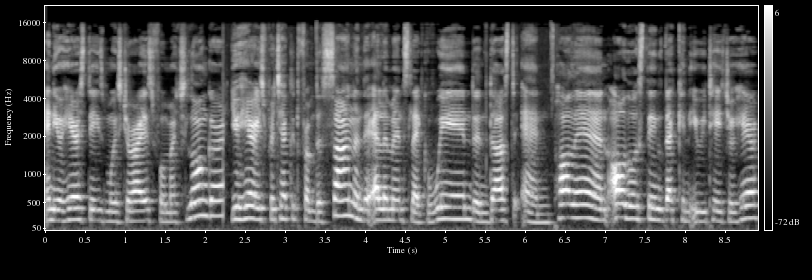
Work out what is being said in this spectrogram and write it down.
and your hair stays moisturized for much longer. Your hair is protected from the sun and the elements like wind and dust and pollen and all those things that can irritate your hair.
